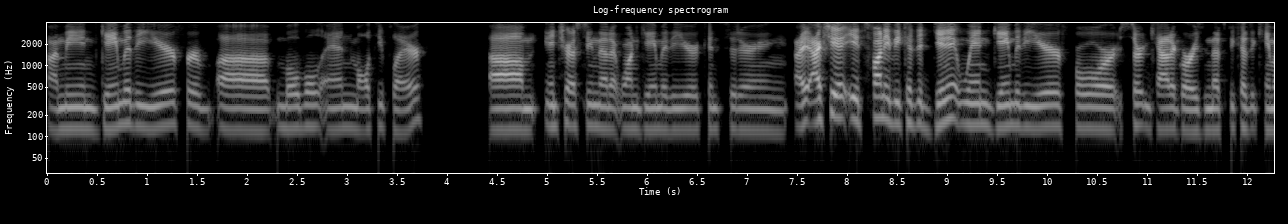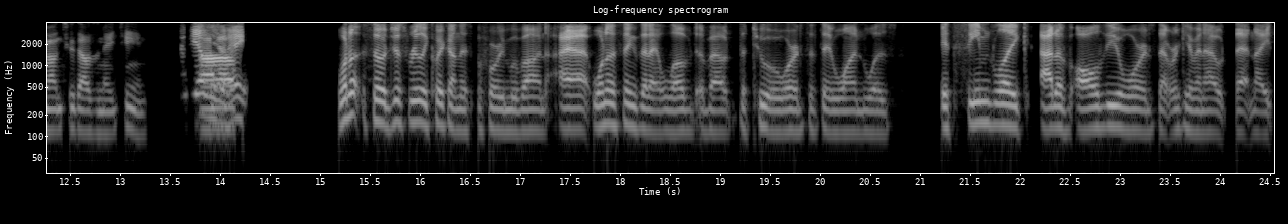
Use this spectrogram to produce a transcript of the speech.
I mean, game of the year for uh, mobile and multiplayer. Um, interesting that it won game of the year, considering. I actually, it's funny because it didn't win game of the year for certain categories, and that's because it came out in 2018. Yeah, Uh, hey, One of, so just really quick on this before we move on. I, one of the things that I loved about the two awards that they won was it seemed like out of all the awards that were given out that night,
